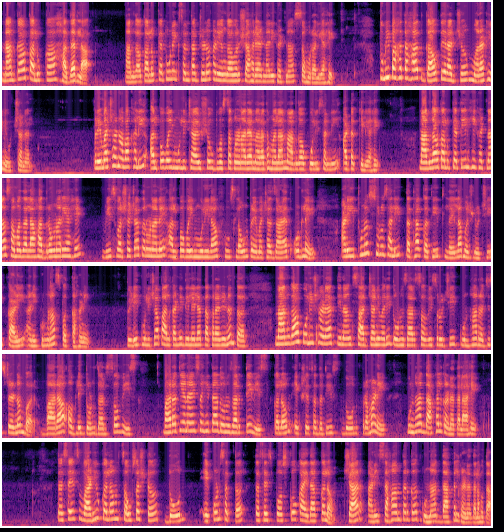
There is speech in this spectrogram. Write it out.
नांदगाव तालुका हादरला. नांदगाव तालुक्यातून एक संतापजनक आणि अंगावर शहारे आणणारी घटना समोर आली आहे. तुम्ही पाहत आहात गाव ते राज्य मराठी न्यूज चॅनल. प्रेमाच्या नावाखाली अल्पवयीन मुलीचे आयुष्य उद्ध्वस्त करणाऱ्या नराधमाला नांदगाव पोलिसांनी अटक केली आहे. नांदगाव तालुक्यातील ही घटना समाजाला हादरवणारी आहे. वीस वर्षाच्या तरुणाने अल्पवयीन मुलीला फूस लावून प्रेमाच्या जाळ्यात ओढले आणि इथूनच सुरू झाली तथाकथित लैला मजनूची काळी आणि घृणास्पद कहाणी. पीडित मुलीच्या पालकांनी दिलेल्या तक्रारीनंतर नांदगाव पोलीस ठाण्यात दिनांक सात जानेवारी दोन हजार सव्वीस रोजी गुन्हा रजिस्टर नंबर बारा ऑब्लिक दोन हजार सव्वीस भारतीय न्यायसंहिता दोन हजार तेवीस कलम एकशे सदतीस दोन प्रमाणे गुन्हा दाखल करण्यात आला आहे. तसेच वाढीव कलम चौसष्ट दोन एकोणसत्तर तसेच पॉस्को कायदा कलम चार आणि सहा अंतर्गत गुन्हा दाखल करण्यात आला होता.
